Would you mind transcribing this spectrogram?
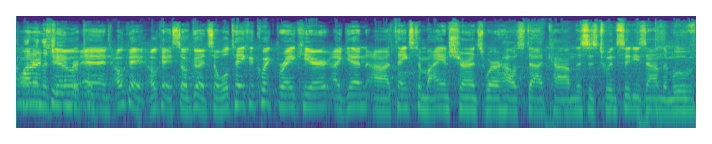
got one or in the two, chamber, too. and okay, okay, so good. So we'll take a quick break here. Again, uh, thanks to MyInsuranceWarehouse.com. This is Twin Cities on the Move,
